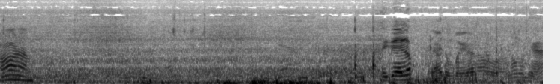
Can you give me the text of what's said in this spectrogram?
có đó anh thì ghê lắm. Chạy thùng bì đó nó nó không ngã.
